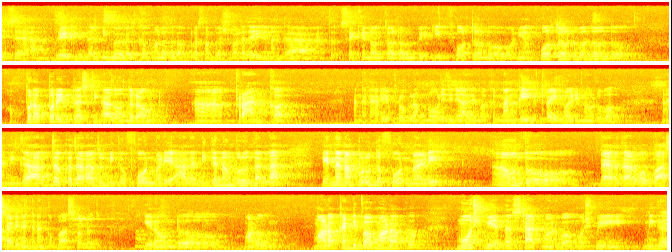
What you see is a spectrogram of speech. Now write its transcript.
ಎಸ್ ಬ್ರೇಕಿಂದ ನಿಮಗೆ ವೆಲ್ಕಮ್ ಮಾಡೋದಕ್ಕಪ್ಪರ ಸಂತೋಷವಾಗಿದೆ ಈಗ ನಂಗೆ ಸೆಕೆಂಡ್ ಒಂದು ತರ್ಡ್ ರೌಂಡ್ ಬಿರುಕಿ ಫೋರ್ತ್ ರೌಂಡ್ಗೆ ಹೋಗೋ ನೀವು. ಫೋರ್ತ್ ರೌಂಡ್ ಬಂದು ಒಂದು ಅಪ್ಪರ ಅಪ್ಪರ ಇಂಟ್ರೆಸ್ಟಿಂಗ್ ಆದ ಒಂದು ರೌಂಡ್ ಪ್ರ್ಯಾಂಕ್ ಕಾಲ್ ನಂಗೆ நிறைய ಪ್ರೋಗ್ರಾಮ್ ನೋಡಿದ್ದೀನಿ ಅದೇ ಮೂಲಕ ನಂಗೆ ಈಗ ಟ್ರೈ ಮಾಡಿ ನೋಡುವ. ನಿಂಗೆ ಅರ್ಧಕ್ಕೆ ಯಾರಾದರೂ ನಿಂಗೆ ಫೋನ್ ಮಾಡಿ, ಅಲ್ಲ, ನಿಂಗೆ ನಂಬರಿಂದಲ್ಲ ಎನ್ನ ನಂಬರಿಂದ ಫೋನ್ ಮಾಡಿ ಒಂದು ಬೇರೆ ಬೇರೆದಾರ್ಗೋ ಬಾಸ್ ಆಡಿದಂಗೆ ನಂಗೆ ಬಾಸ್ ಆಡೋದು ಈ ರೌಂಡು ಮಾಡೋ ಮಾಡೋ ಖಂಡಿತ ಮಾಡೋಕ್ಕೂ ಮೋಶ್ಮಿ ಅಂತ ಸ್ಟಾರ್ಟ್ ಮಾಡುವ. ಮೋಶ್ಮಿ, ನಿಂಗೆ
